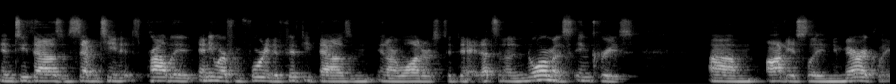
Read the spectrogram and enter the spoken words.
in 2017. It's probably anywhere from 40 to 50,000 in our waters today. That's an enormous increase, um, obviously, numerically.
